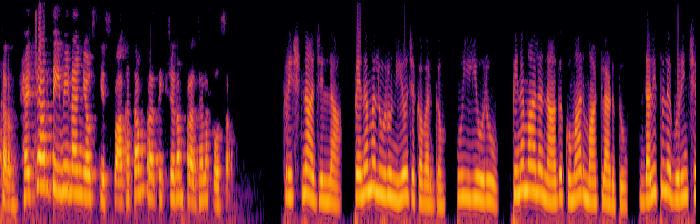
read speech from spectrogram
నమస్కారం. హెచ్ఆర్ టీవీ నైన్ న్యూస్కి స్వాగతం. ప్రతిక్షణం ప్రజల కోసం. కృష్ణా జిల్లా పెనమలూరు నియోజకవర్గం ఉయ్యూరు పినమాల నాగకుమార్ మాట్లాడుతూ దళితుల గురించి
